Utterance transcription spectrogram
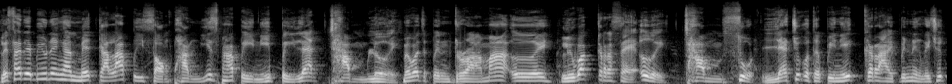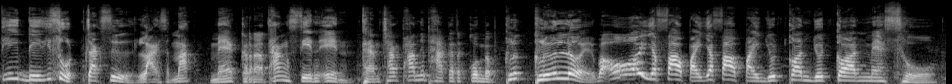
เลซ่าเดบิวต์ในงานเมดกาล่าปี 2025 ปีนี้ปีแรกช่ำเลย ไม่ว่าจะเป็นดราม่าเอ่ยหรือว่ากระแสเอ่ยช่ำสุด และชุดของเธอปีนี้กลายเป็นหนึ่งในชุดที่ดีที่สุด จากสื่อหลายสำนัก แม้กระทั่ง CNN แถมช่างภาพนี่พากระตะโกนแบบคลึกคลื้นเลย ว่า โอ้ยอย่าเฝ้าไป อย่าเฝ้าไปหยุดก่อนหยุดก่อนแมสโซ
